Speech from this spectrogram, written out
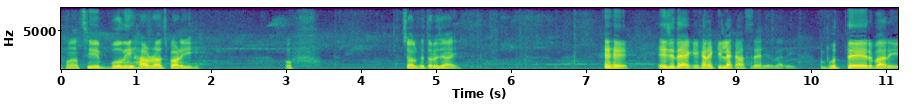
এখন আছি বলিহার রাজবাড়ি। উফ। চল ভেতরে যাই। এই যে দেখ এখানে কি লেখা আছে? ভূতের বাড়ি।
